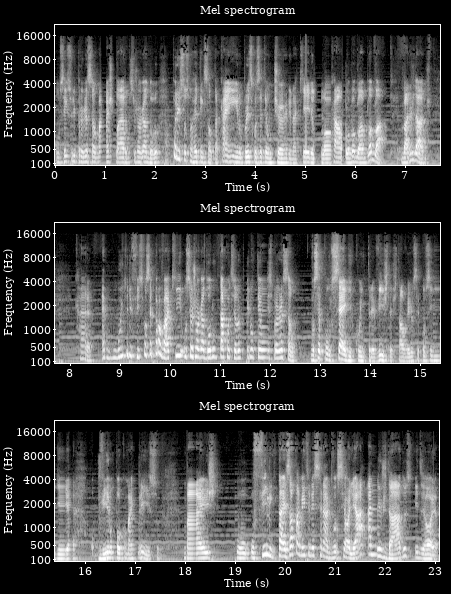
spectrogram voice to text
um senso de progressão mais claro pro seu jogador. Por isso a sua retenção tá caindo, por isso você tem um churn naquele local, blá blá blá blá blá. Vários dados cara, é muito difícil você provar que o seu jogador não tá acontecendo porque não tem uma progressão. Você consegue com entrevistas, talvez você conseguiria ouvir um pouco mais sobre isso. Mas o, o feeling tá exatamente nesse cenário de você olhar ali os dados e dizer, olha,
